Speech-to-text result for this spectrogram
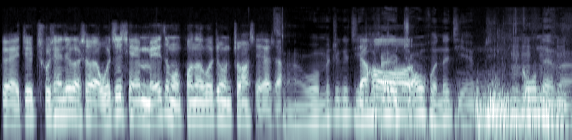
对，就出现这个事儿。我之前没怎么碰到过这种撞邪的事儿，啊，我们这个节然后目还有招魂的节目 功能吗？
